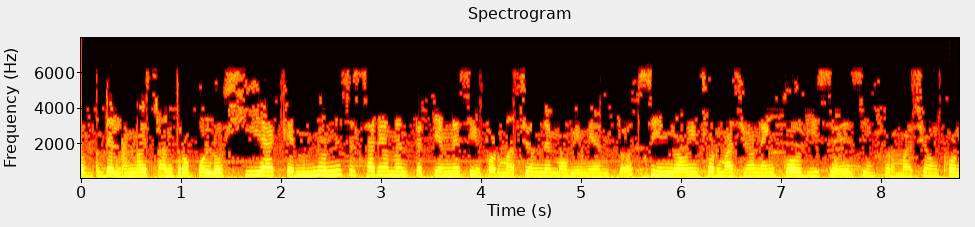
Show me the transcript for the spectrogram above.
o de la nuestra antropología que no necesariamente tienes información de movimientos, sino información en códices, información con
